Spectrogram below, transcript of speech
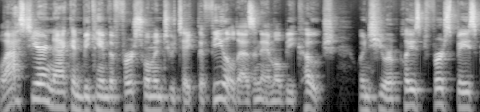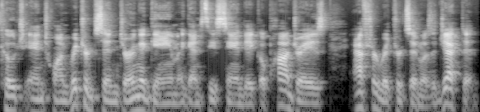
Last year, Nakken became the first woman to take the field as an MLB coach when she replaced first base coach Antoine Richardson during a game against the San Diego Padres after Richardson was ejected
